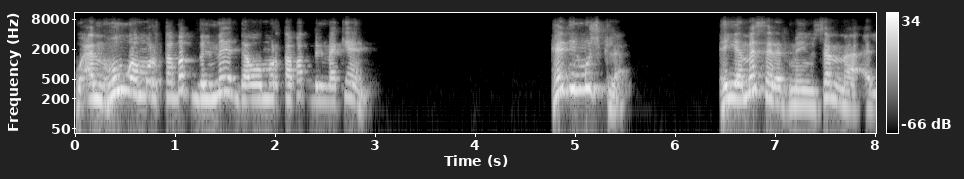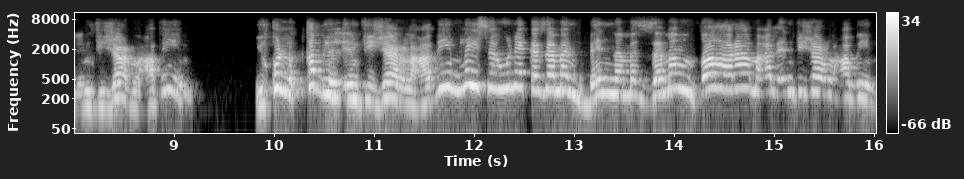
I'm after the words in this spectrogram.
وأم هو مرتبط بالمادة ومرتبط بالمكان هذه المشكلة هي مسألة ما يسمى الانفجار العظيم يقول لك قبل الانفجار العظيم ليس هناك زمن بينما الزمن ظهر مع الانفجار العظيم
